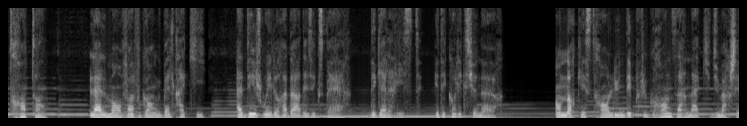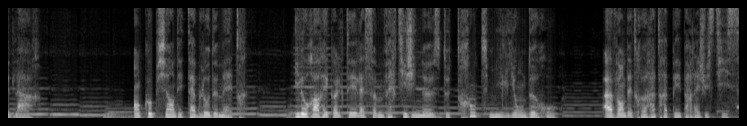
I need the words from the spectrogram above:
30 ans, l'Allemand Wolfgang Beltraki a déjoué le radar des experts, des galeristes et des collectionneurs, en orchestrant l'une des plus grandes arnaques du marché de l'art. En copiant des tableaux de maîtres, il aura récolté la somme vertigineuse de 30 millions d'euros avant d'être rattrapé par la justice.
